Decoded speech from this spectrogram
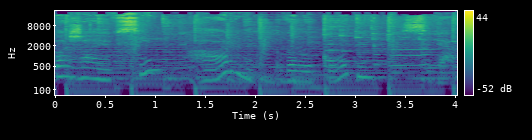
Бажаю всім гарних великодніх свят!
